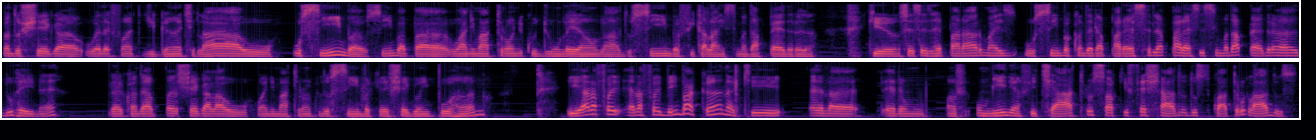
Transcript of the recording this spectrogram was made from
quando chega o elefante gigante lá, o, o Simba, o Simba, o animatrônico de um leão lá do Simba, fica lá em cima da pedra. Que eu não sei se vocês repararam, mas o Simba, quando ele aparece, ele aparece em cima da pedra do rei, né? Quando chega lá o, o animatrônico do Simba, que ele chegou empurrando. E ela foi, ela foi bem bacana, que ela era um, um mini anfiteatro, só que fechado dos quatro lados.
